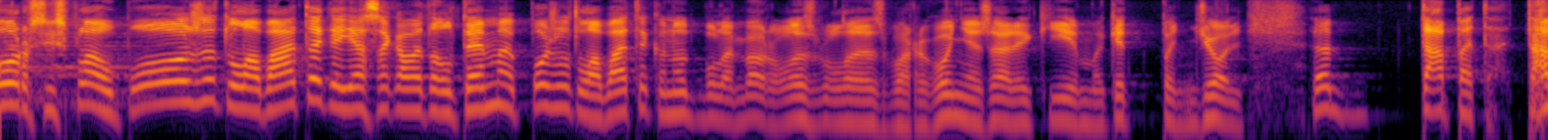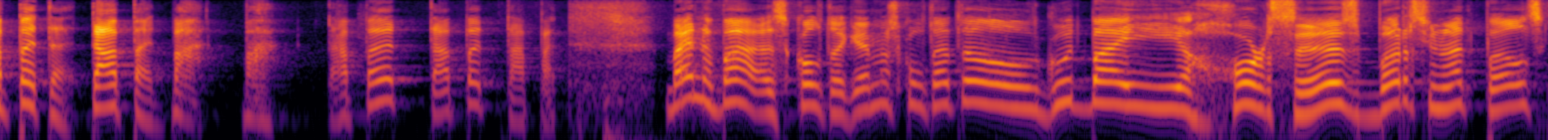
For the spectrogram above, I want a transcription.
Favor, si plau, posa't la bata, que ja s'ha acabat el tema, posa't la bata, que no et volem veure les, les vergonyes ara aquí amb aquest penjoll. Eh, Tapa't, tapa't, va, va, tapa't, tapa't, tapa't. Bueno, va, escolta, que hem escoltat el Goodbye Horses versionat pels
